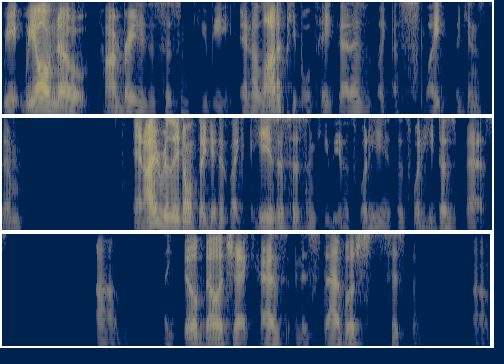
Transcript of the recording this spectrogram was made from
we we all know Tom Brady's a system QB, and a lot of people take that as like a slight against him. And I really don't think it is. Like he is a system QB. That's what he is. That's what he does best. Um, like Bill Belichick has an established system. Um,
